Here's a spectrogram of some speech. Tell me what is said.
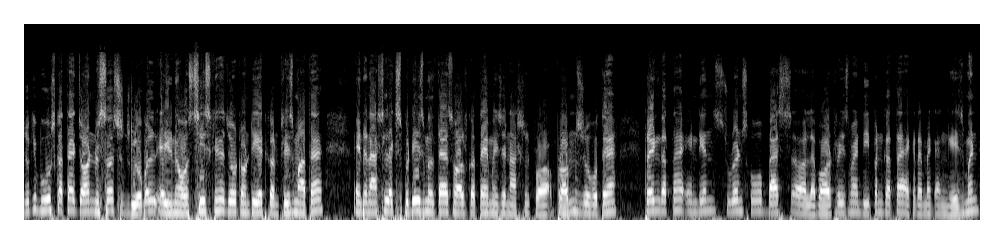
जो कि बूस्ट करता है जॉइंट रिसर्च ग्लोबल यूनिवर्सिटीज़ के, जो 28 कंट्रीज़ में आता है। इंटरनेशनल एक्सपर्टीज़ मिलता है सॉल्व करता है मेजर नेशनल प्रॉब्लम्स जो होते हैं। ट्रेन करता है इंडियन स्टूडेंट्स को बेस्ट लेबॉरटरीज़ में डीपन करता है एकेडमिक एंगेजमेंट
